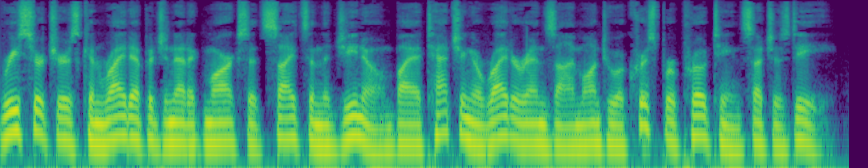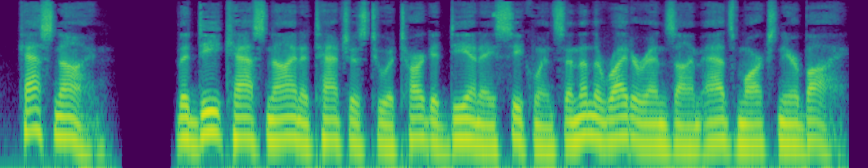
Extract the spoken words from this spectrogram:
Researchers can write epigenetic marks at sites in the genome by attaching a writer enzyme onto a CRISPR protein such as D. Cas9. The D Cas9 attaches to a target DNA sequence and then the writer enzyme adds marks nearby.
